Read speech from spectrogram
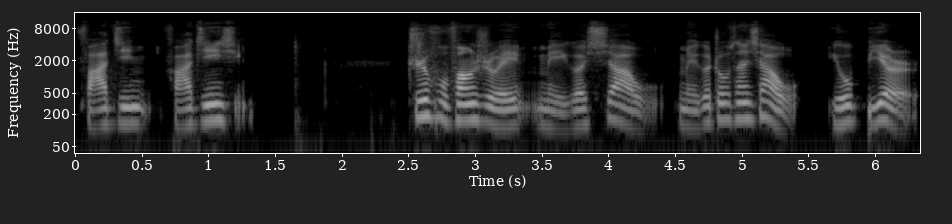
罚金罚金刑。支付方式为每个下午，每个周三下午，由比尔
